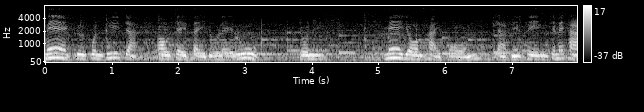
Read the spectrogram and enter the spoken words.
แม่คือคนที่จะเอาใจใส่ดูแลลูกจน แม่ยอมผ่ายผอมจากในเพลงใช่ไหมคะ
